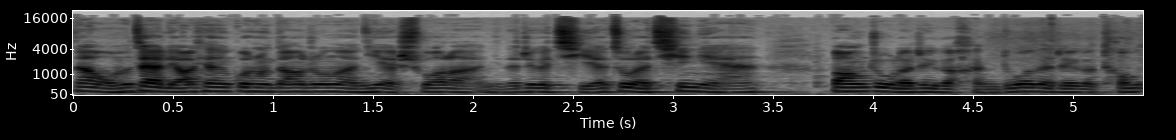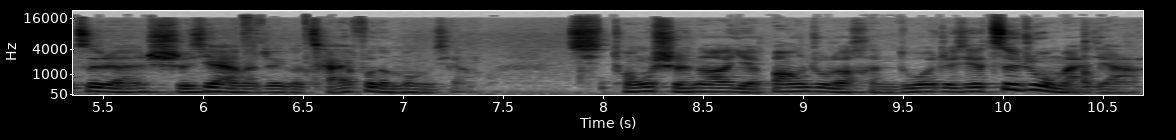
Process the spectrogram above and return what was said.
那我们在聊天的过程当中呢，你也说了，你的这个企业做了七年，帮助了这个很多的这个投资人实现了这个财富的梦想，同时呢，也帮助了很多这些自住买家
